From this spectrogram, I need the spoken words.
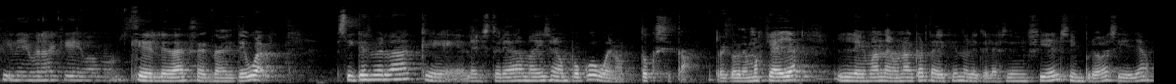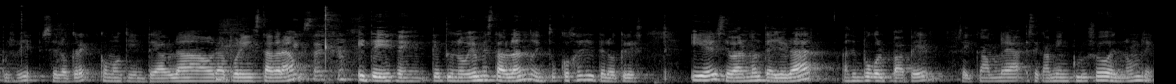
Ginebra que, vamos... Que le da exactamente igual. Sí que es verdad que la historia de Amadís era un poco, bueno, tóxica. Recordemos que a ella le mandan una carta diciéndole que le ha sido infiel sin pruebas y ella, pues oye, se lo cree, como quien te habla ahora por Instagram y te dicen que tu novio me está hablando y tú coges y te lo crees. Y él se va al monte a llorar hace un poco el papel, se cambia, se cambia incluso el nombre.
